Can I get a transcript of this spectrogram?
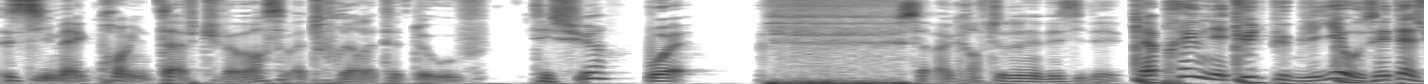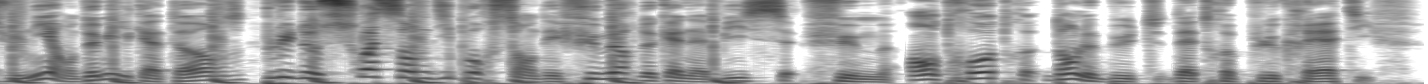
Vas-y mec, prends une taf, tu vas voir, ça va t'ouvrir la tête de ouf. T'es sûr? Ouais. Ça va grave te donner des idées. D'après une étude publiée aux États-Unis en 2014, plus de 70% des fumeurs de cannabis fument, entre autres, dans le but d'être plus créatifs.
